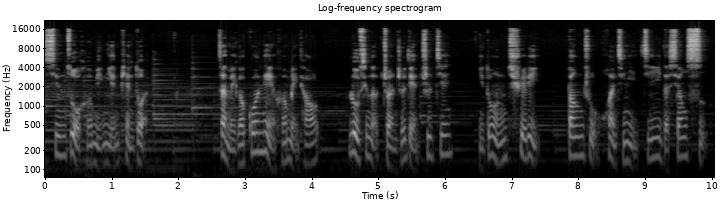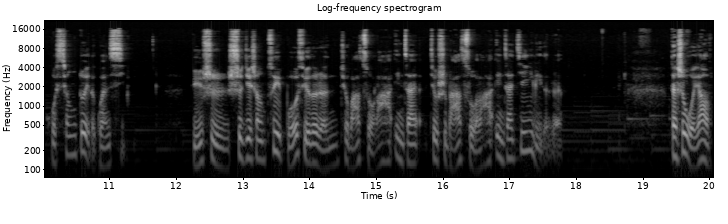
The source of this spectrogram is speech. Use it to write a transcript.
星座和名言片段，在每个观念和每条路线的转折点之间，你都能确立帮助唤起你记忆的相似或相对的关系。于是，世界上最博学的人就把左拉印在，就是把左拉印在记忆里的人。但是，我要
